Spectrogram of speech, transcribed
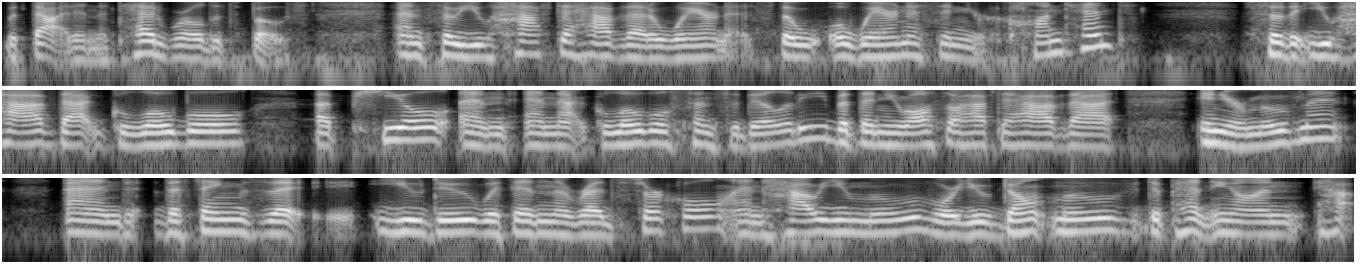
with that. In the TED world, it's both. And so you have to have that awareness, the awareness in your content so that you have that global appeal and, and that global sensibility. But then you also have to have that in your movement and the things that you do within the red circle and how you move or you don't move depending on how,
